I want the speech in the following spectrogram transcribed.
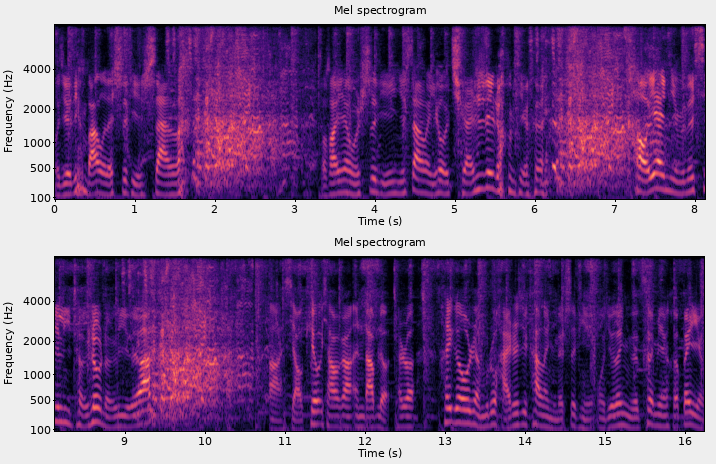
我决定把我的视频删了。我发现我视频一上了以后，全是这种评论，考验你们的心理承受能力，对吧？啊，小 Q 下划杠 N W，他说：“黑哥，我忍不住还是去看了你的视频，我觉得你的侧面和背影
